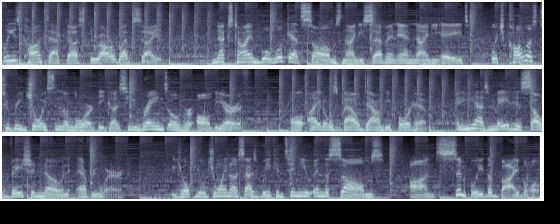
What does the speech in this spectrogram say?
please contact us through our website. Next time, we'll look at Psalms 97 and 98, which call us to rejoice in the Lord because he reigns over all the earth. All idols bow down before him, and he has made his salvation known everywhere. We hope you'll join us as we continue in the Psalms on Simply the Bible.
